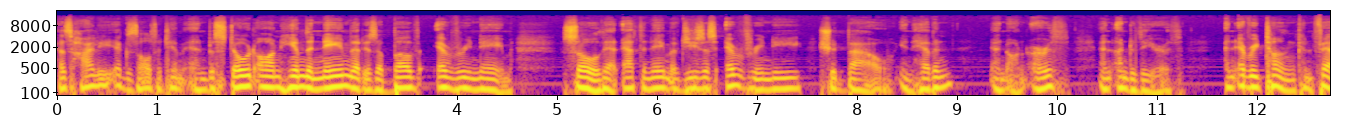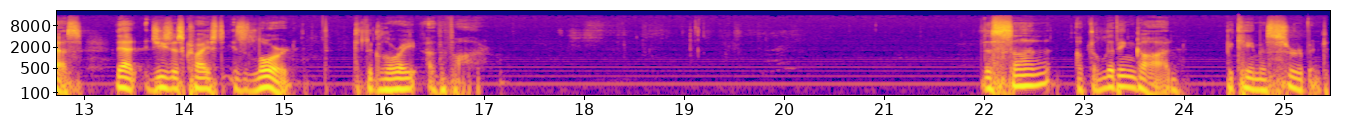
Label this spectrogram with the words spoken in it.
has highly exalted him and bestowed on him the name that is above every name, so that at the name of Jesus every knee should bow in heaven and on earth and under the earth, and every tongue confess that Jesus Christ is Lord to the glory of the Father. The Son of the living God became a servant,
